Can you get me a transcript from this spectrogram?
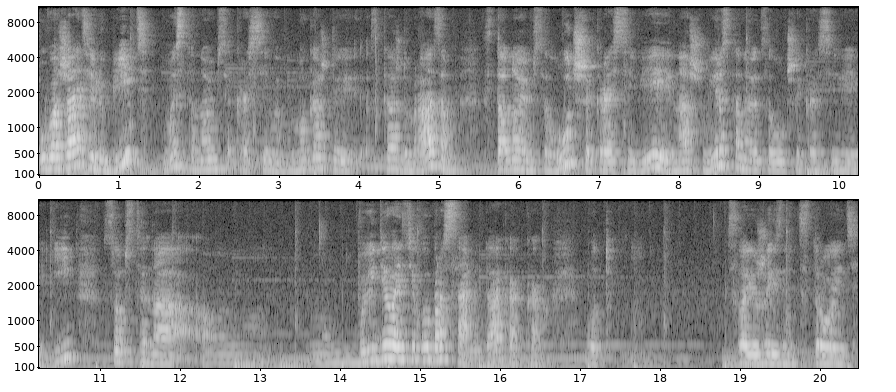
уважать и любить, мы становимся красивыми. Мы каждый, с каждым разом становимся лучше, красивее, наш мир становится лучше и красивее. И, собственно, ну, вы делаете выбор сами, да, как, как вот свою жизнь строить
